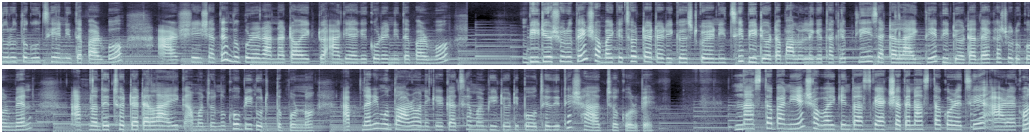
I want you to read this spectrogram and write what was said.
দ্রুত গুছিয়ে নিতে পারব। আর সেই সাথে দুপুরে রান্নাটাও একটু আগে আগে করে নিতে পারব। ভিডিও শুরুতেই সবাইকে ছোট্ট একটা রিকোয়েস্ট করে নিচ্ছি, ভিডিওটা ভালো লেগে থাকলে প্লিজ একটা লাইক দিয়ে ভিডিওটা দেখা শুরু করবেন। আপনাদের ছোট্ট একটা লাইক আমার জন্য খুবই গুরুত্বপূর্ণ। আপনারই মতো আরও অনেকের কাছে আমার ভিডিওটি পৌঁছে দিতে সাহায্য করবে। নাস্তা বানিয়ে সবাই কিন্তু আজকে একসাথে নাস্তা করেছি, আর এখন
